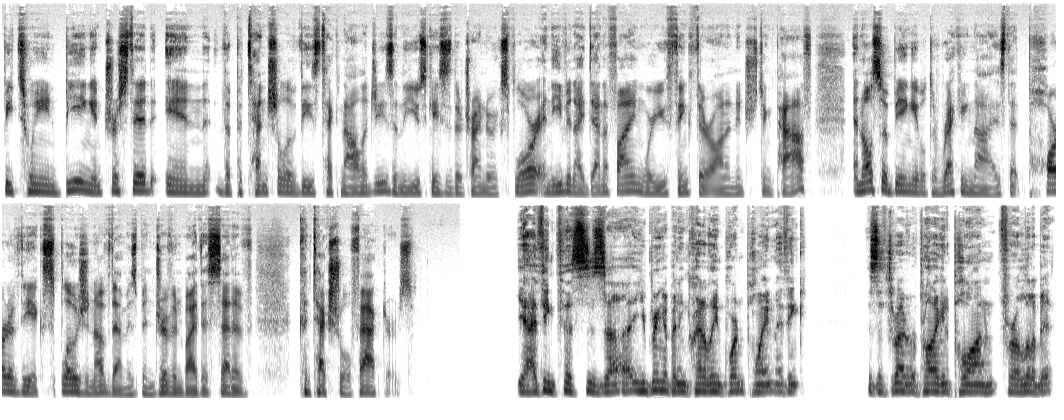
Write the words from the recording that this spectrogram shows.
between being interested in the potential of these technologies and the use cases they're trying to explore and even identifying where you think they're on an interesting path and also being able to recognize that part of the explosion of them has been driven by this set of contextual factors. Yeah, I think this is, uh, you bring up an incredibly important point. And I think is a thread we're probably going to pull on for a little bit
